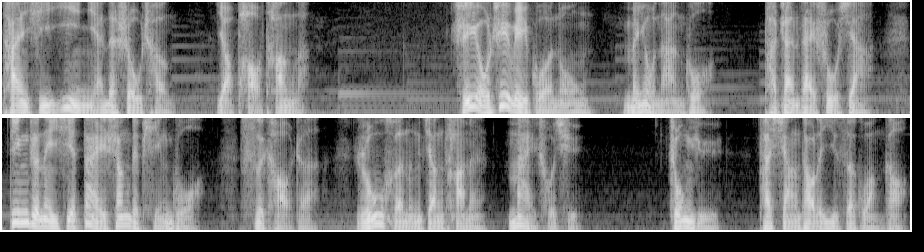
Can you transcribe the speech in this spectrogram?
叹息一年的收成要泡汤了。只有这位果农没有难过，他站在树下，盯着那些带伤的苹果，思考着如何能将它们卖出去。终于，他想到了一则广告。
